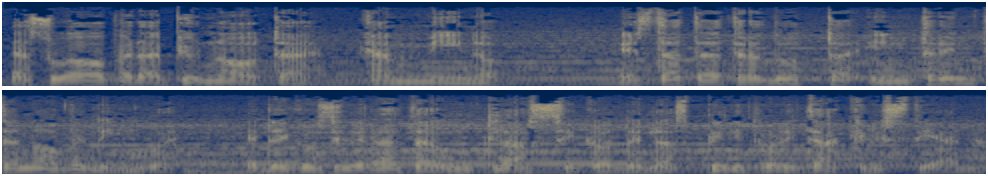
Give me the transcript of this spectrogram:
La sua opera più nota, Cammino, è stata tradotta in 39 lingue ed è considerata un classico della spiritualità cristiana.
